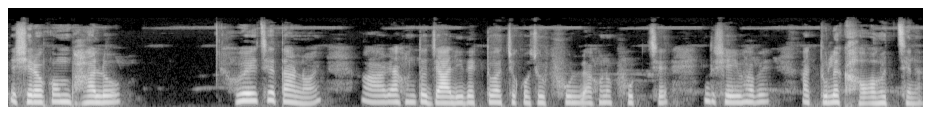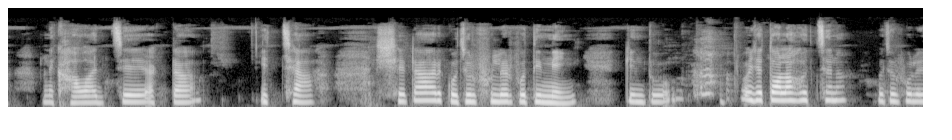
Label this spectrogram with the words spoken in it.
যে সেরকম ভালো হয়েছে তা নয়। আর এখন তো জালি দেখতে পাচ্ছ কচুর ফুল এখনও ফুটছে। কিন্তু সেইভাবে আর তুলে খাওয়া হচ্ছে না। মানে খাওয়ার যে একটা ইচ্ছা, সেটা আর কচুর ফুলের প্রতি নেই। কিন্তু ওই যে তলা হচ্ছে না, কচুর ফুলে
